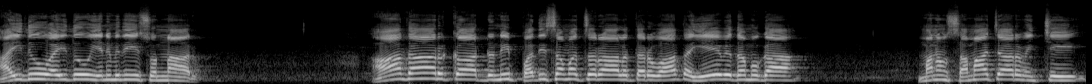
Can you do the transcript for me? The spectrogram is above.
ఐదు ఐదు ఎనిమిది సున్నా ఆరు. ఆధార్ కార్డుని పది సంవత్సరాల తరువాత ఏ విధముగా మనం సమాచారం ఇచ్చి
